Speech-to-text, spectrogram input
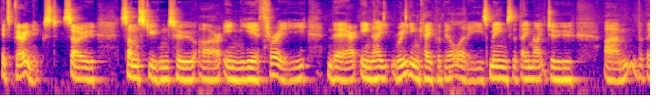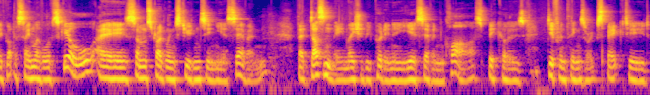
It's very mixed. So, some students who are in year three, their innate reading capabilities means that they might do um, that they've got the same level of skill as some struggling students in year seven. That doesn't mean they should be put in a year seven class because different things are expected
